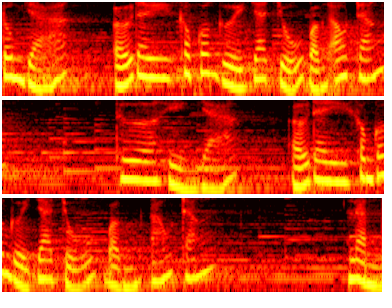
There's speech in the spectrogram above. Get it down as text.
tôn giả, ở đây không có người gia chủ bận áo trắng. Thưa hiền giả, ở đây không có người gia chủ bận áo trắng. Lành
